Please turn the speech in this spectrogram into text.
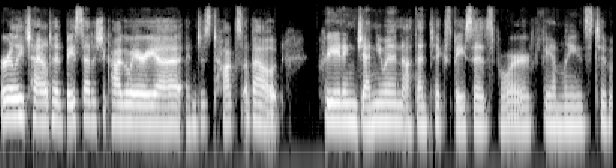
early childhood based out of Chicago area and just talks about creating genuine authentic spaces for families to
